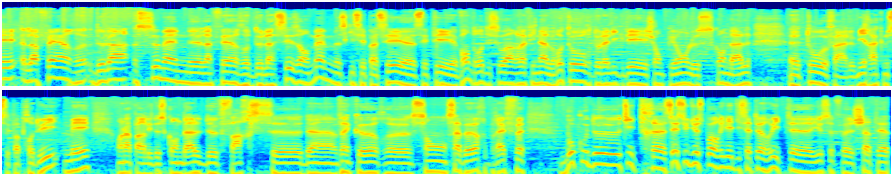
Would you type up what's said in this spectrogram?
C'est l'affaire de la semaine, l'affaire de la saison même. Ce qui s'est passé, euh, c'était vendredi soir, la finale retour de la Ligue des Champions, le scandale. Euh, tout, enfin, le miracle ne s'est pas produit, mais on a parlé de scandale, de farce, euh, d'un vainqueur sans saveur. Bref, beaucoup de titres. C'est Studio Sport, il est 17h08. Youssef Chater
